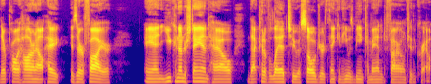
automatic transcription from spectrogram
They're probably hollering out, Hey, is there a fire? And you can understand how that could have led to a soldier thinking he was being commanded to fire onto the crowd.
